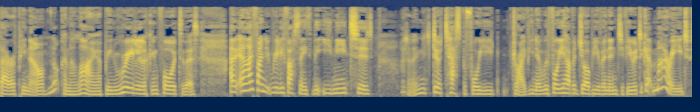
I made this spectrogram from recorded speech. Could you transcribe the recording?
therapy now. I'm not going to lie, I've been really looking forward to this. And I find it really fascinating that you need to, I don't know, need to do a test before you drive, you know, before you have a job, you have an interview, to get married.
